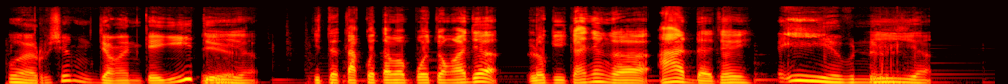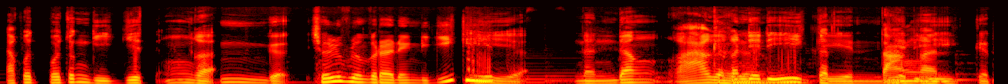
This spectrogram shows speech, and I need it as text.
Wah harusnya jangan kayak gitu ya. Kita takut sama pocong aja logikanya nggak ada coy Iya bener. iya takut pocong gigit enggak Enggak. Soalnya belum pernah ada yang digigit. iya nendang kagak kan dia diikat dia tangan. diikat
